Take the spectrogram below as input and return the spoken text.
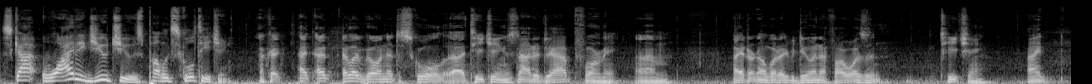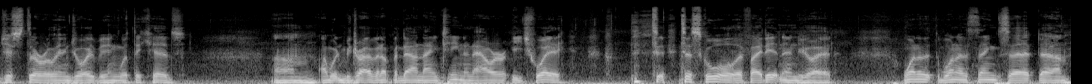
Scott, why did you choose public school teaching? Okay, I, I, I love going into school. Uh, teaching is not a job for me. Um, I don't know what I'd be doing if I wasn't teaching. I just thoroughly enjoy being with the kids. Um, I wouldn't be driving up and down 19 an hour each way to, to school if I didn't enjoy it. One of the, one of the things that um,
